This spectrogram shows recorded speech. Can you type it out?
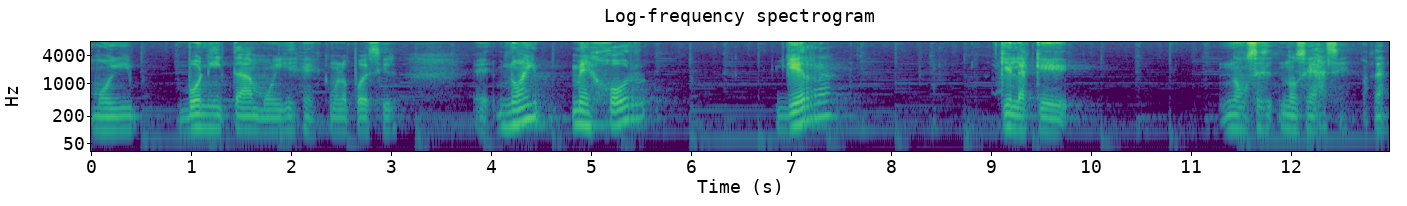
muy bonita, muy, ¿cómo lo puedo decir? Eh, no hay mejor guerra que la que no se, no se hace, o sea,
